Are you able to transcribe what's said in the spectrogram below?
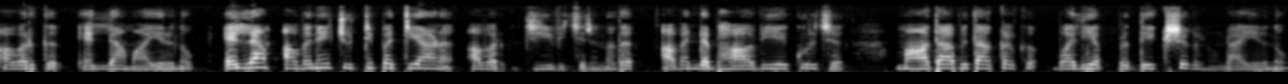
അവർക്ക് എല്ലാമായിരുന്നു. എല്ലാം അവനെ ചുറ്റിപ്പറ്റിയാണ് അവർ ജീവിച്ചിരുന്നത്. അവന്റെ ഭാവിയെക്കുറിച്ച് മാതാപിതാക്കൾക്ക് വലിയ പ്രതീക്ഷകളുണ്ടായിരുന്നു.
